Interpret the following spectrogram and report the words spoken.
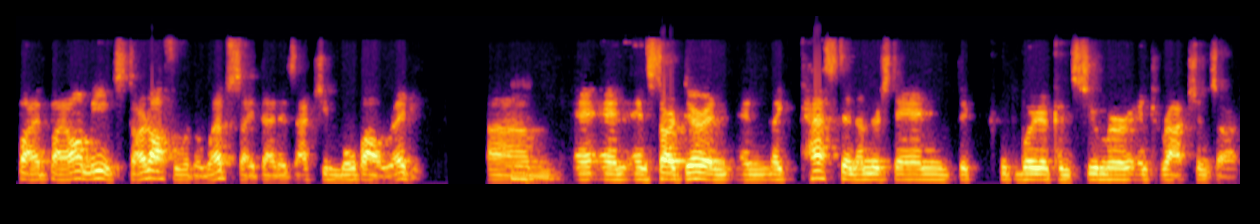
by, by all means, start off with a website that is actually mobile ready um, mm. and, and start there and, and like test and understand the, where your consumer interactions are.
